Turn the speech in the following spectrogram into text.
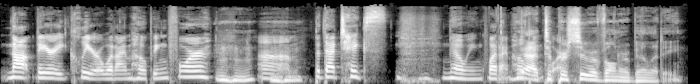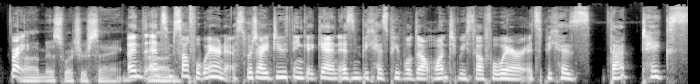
not very clear what I'm hoping for. hmm Um, but that takes knowing what I'm hoping yeah, to for. pursue a vulnerability. Right. Um, is what you're saying. and and some Um, self awareness, which I do think again isn't because people don't want to be self aware. It's because that takes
